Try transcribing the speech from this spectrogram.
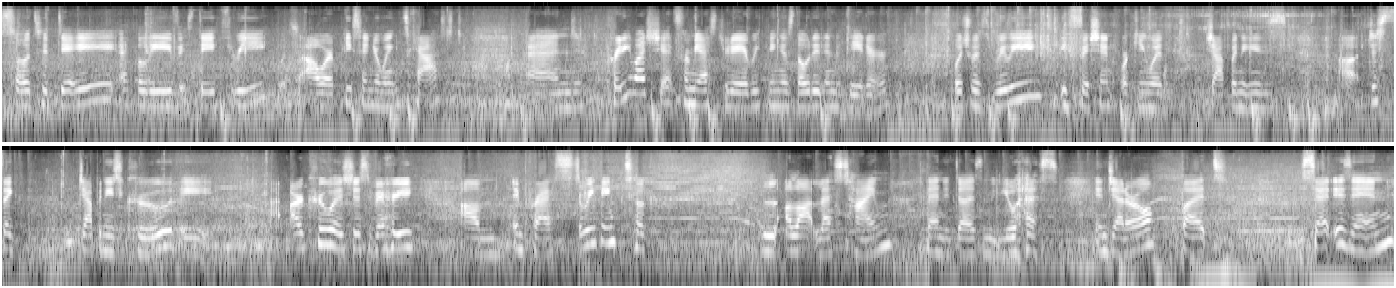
So today, I believe, is day three with our Peace On Your Wings cast. And pretty much it from yesterday, everything is loaded in the theater, which was really efficient working with Japanese, uh, just like Japanese crew. They, our crew was just very um, impressed. Everything took a lot less time than it does in the US in general, but set is in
